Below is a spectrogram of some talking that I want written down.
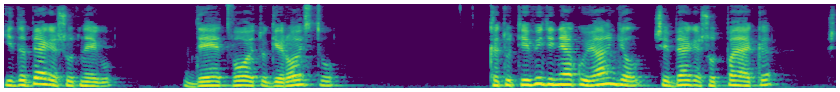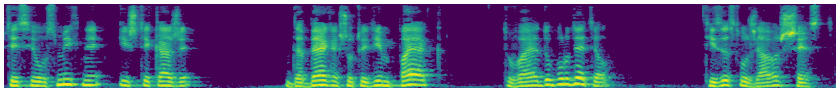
и да бягаш от него, де е твоето геройство? Като ти види някой ангел, че бягаш от паяка, ще се усмихне и ще каже Да бягаш от един паяк, това е добродетел. Ти заслужаваш шест.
